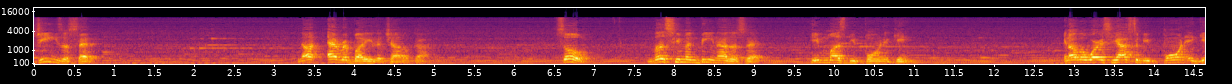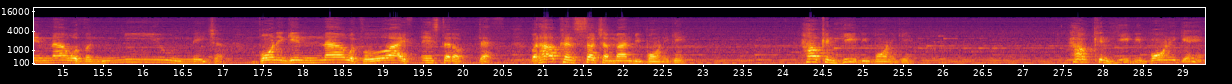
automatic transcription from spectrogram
Jesus said it. Not everybody is a child of God. So, this human being, as I said, he must be born again. In other words, he has to be born again now with a new nature. Born again now with life instead of death. But how can such a man be born again? How can he be born again? How can he be born again?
